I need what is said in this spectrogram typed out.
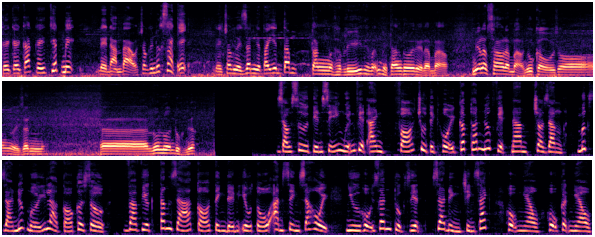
cái cái các cái thiết bị để đảm bảo cho cái nước sạch ấy để cho người dân người ta yên tâm. Tăng hợp lý thì vẫn phải tăng thôi để đảm bảo. Miễn làm sao đảm bảo nhu cầu cho người dân uh, luôn luôn đủ nước. Giáo sư tiến sĩ Nguyễn Việt Anh, Phó Chủ tịch Hội cấp thoát nước Việt Nam cho rằng mức giá nước mới là có cơ sở và việc tăng giá có tính đến yếu tố an sinh xã hội như hộ dân thuộc diện, gia đình chính sách, hộ nghèo, hộ cận nghèo,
